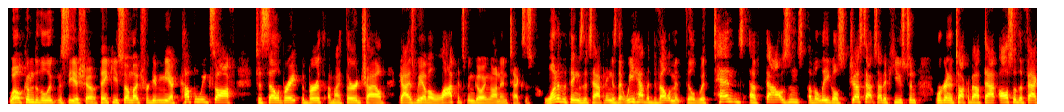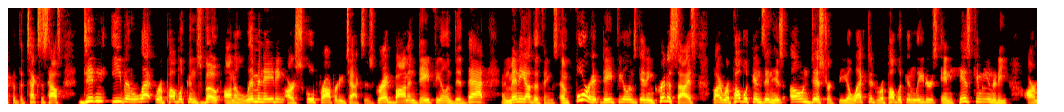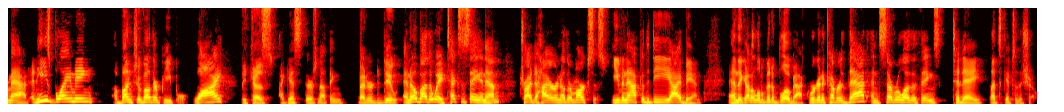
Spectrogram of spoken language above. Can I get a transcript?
Welcome to the Luke Macias Show. Thank you so much for giving me a couple weeks off to celebrate the birth of my third child. Guys, we have a lot that's been going on in Texas. One of the things that's happening is that we have a development filled with tens of thousands of illegals just outside of Houston. We're going to talk about that. Also, the fact that the Texas House didn't even let Republicans vote on eliminating our school property taxes. Greg Bonnen, Dade Phelan did that and many other things. And for it, Dade Phelan's getting criticized by Republicans in his own district. The elected Republican leaders in his community are mad. And he's blaming a bunch of other people. Why? Because I guess there's nothing better to do. And oh, by the way, Texas A&M tried to hire another Marxist even after the DEI ban, and they got a little bit of blowback. We're going to cover that and several other things today. Let's get to the show.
